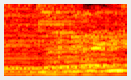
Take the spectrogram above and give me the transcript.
Our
